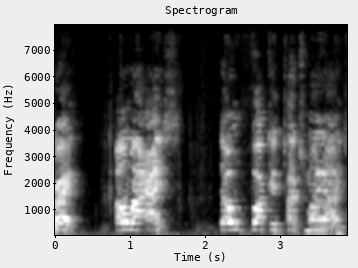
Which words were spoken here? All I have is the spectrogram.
Greg, oh my eyes! Don't fucking touch my eyes!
